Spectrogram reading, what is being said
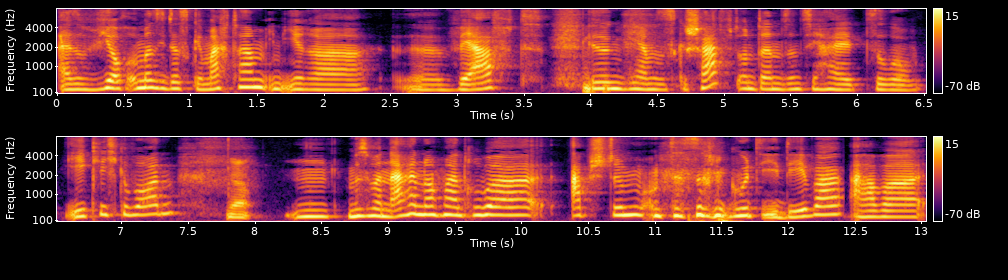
Also wie auch immer sie das gemacht haben in ihrer äh, Werft, irgendwie haben sie es geschafft und dann sind sie halt so eklig geworden. Ja. Hm, Müssen wir nachher nochmal drüber abstimmen, ob das so eine gute Idee war. Aber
